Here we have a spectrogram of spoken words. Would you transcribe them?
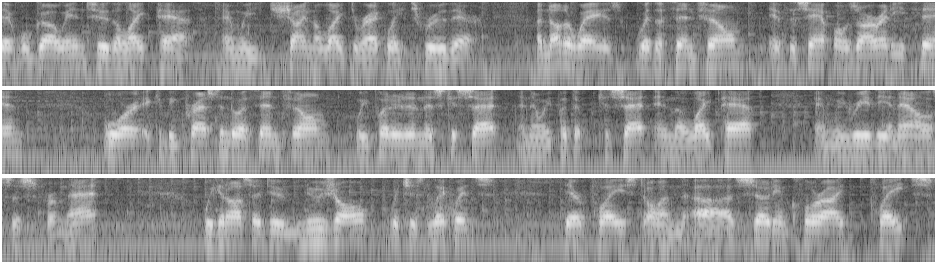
that will go into the light path and we shine the light directly through there. Another way is with a thin film. If the sample is already thin, or it can be pressed into a thin film. We put it in this cassette and then we put the cassette in the light path and we read the analysis from that. We can also do Nujol, which is liquids. They're placed on uh, sodium chloride plates.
